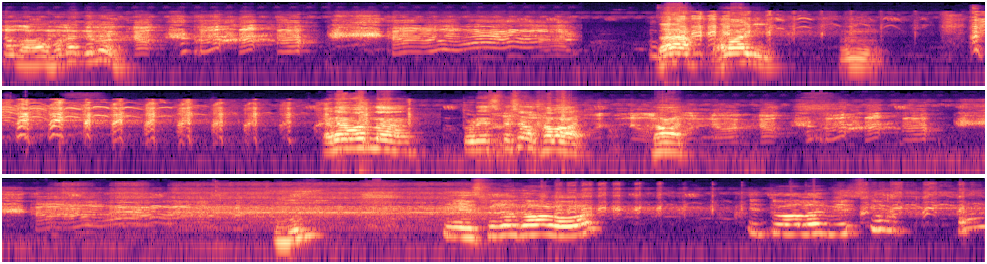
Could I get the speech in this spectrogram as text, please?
বাবা ফোটা দেবে দাঁড়া ভালো হয়নি। হুম। আরে মদনা তোর স্পেশাল খাবার। ধর। স্পেশাল খাবার বাবা? জল আর বিস্কুট। হ্যাঁ?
